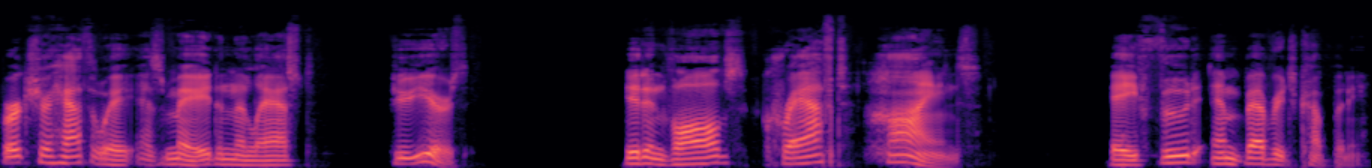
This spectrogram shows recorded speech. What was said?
Berkshire Hathaway has made in the last few years. It involves Kraft Heinz, a food and beverage company.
